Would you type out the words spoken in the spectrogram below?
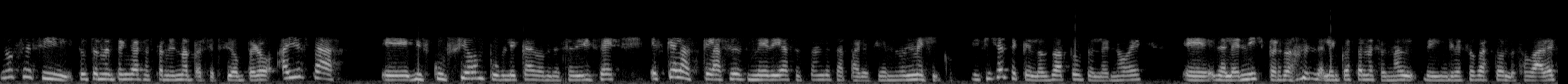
no sé si tú también tengas esta misma percepción, pero hay esta eh, discusión pública donde se dice es que las clases medias están desapareciendo en México. Y fíjate que los datos de la ENOE, eh, de la ENIC, perdón, de la Encuesta Nacional de Ingreso Gasto de los Hogares,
